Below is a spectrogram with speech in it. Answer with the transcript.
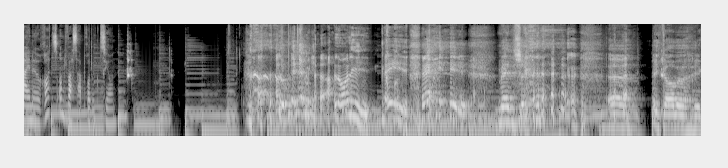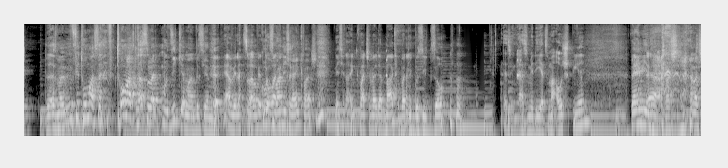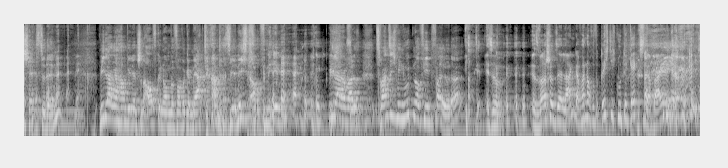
Eine Rotz- und Wasserproduktion. Hallo Benjamin. Hallo Olli. Hey. Hey, Mensch. äh, ich glaube, erstmal für Thomas, für Thomas lassen wir die Musik hier mal ein bisschen Ja, wir lassen mal äh, für kurz Thomas mal nicht reinquatschen. nicht reinquatschen, weil der mag immer die Musik so. Deswegen lassen wir die jetzt mal ausspielen. Benjamin, was, was schätzt du denn? Wie lange haben wir denn schon aufgenommen, bevor wir gemerkt haben, dass wir nicht aufnehmen? Wie lange war das? 20 Minuten auf jeden Fall, oder? Ich, also, es war schon sehr lang, da waren noch richtig gute Gags dabei. Ja, wirklich.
